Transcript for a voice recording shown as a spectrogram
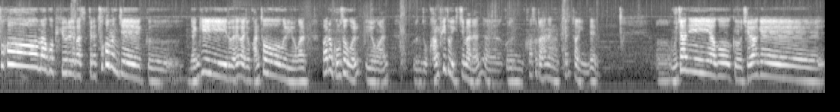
투검하고 비교를 해봤을 때는 투검은 이제 그 냉기로 해가지고 관통을 이용한 빠른 공속을 이용한 그런 좀 광피도 있지만은 어, 그런 컷으로 하는 캐릭터인데 어, 우자니하고 그 제약의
